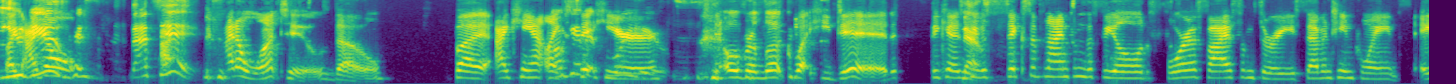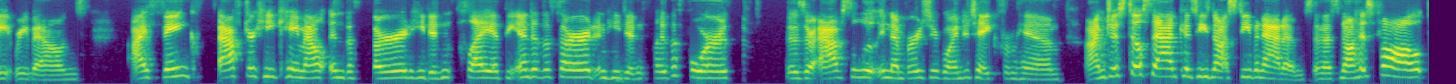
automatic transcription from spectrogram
Like you I do, don't 'cause that's it. I don't want to though. But I can't like sit here and overlook what he did because he was six of nine from the field, four of five from three, 17 points, eight rebounds. I think after he came out in the third, he didn't play at the end of the third and he didn't play the fourth. Those are absolutely numbers you're going to take from him. I'm just still sad because he's not Steven Adams, and that's not his fault.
